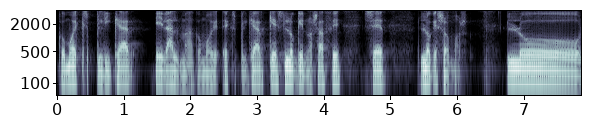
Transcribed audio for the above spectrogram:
como explicar el alma, como explicar qué es lo que nos hace ser lo que somos. Lo,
